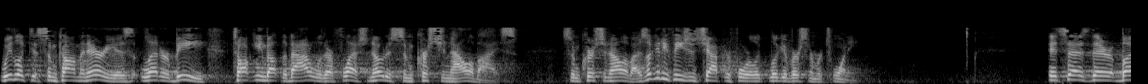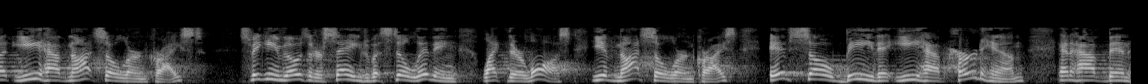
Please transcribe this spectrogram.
We looked at some common areas. Letter B, talking about the battle with our flesh. Notice some Christian alibis. Some Christian alibis. Look at Ephesians chapter 4. Look, look at verse number 20. It says there, But ye have not so learned Christ Speaking of those that are saved but still living like they're lost, ye have not so learned Christ. If so be that ye have heard him and have been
